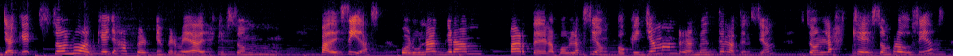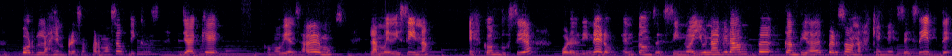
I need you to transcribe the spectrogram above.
ya que solo aquellas enfermedades que son padecidas por una gran parte de la población o que llaman realmente la atención son las que son producidas por las empresas farmacéuticas, ya que, como bien sabemos, la medicina es conducida por el dinero. Entonces, si no hay una gran cantidad de personas que necesite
